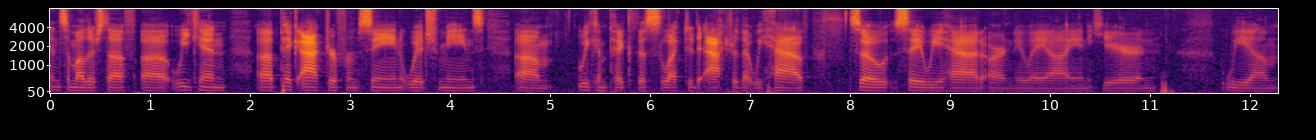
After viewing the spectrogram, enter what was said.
and some other stuff. Uh, we can uh, pick actor from scene, which means um, we can pick the selected actor that we have. So say we had our new AI in here and we um,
